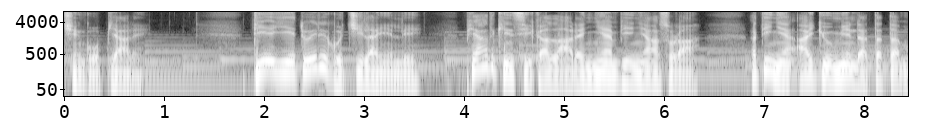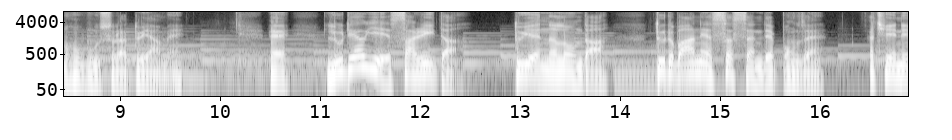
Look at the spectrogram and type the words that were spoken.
ခြင်းကိုပြတယ်။ဒီအရေးသွေးတွေကိုကြည်လိုက်ရင်လေ ဖျားသခင်စီကလာတဲ့ဉာဏ်ပညာဆိုတာအတိညာဉ် IQ မြင့်တာတတ်တတ်မဟုတ်ဘူးဆိုတာတွေ့ရမယ်။အဲလူတယောက်ရဲ့စာရိတ္တသူ့ရဲ့နှလုံးသားသူတစ်ပါးနဲ့ဆက်ဆံတဲ့ပုံစံအခြေအနေ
